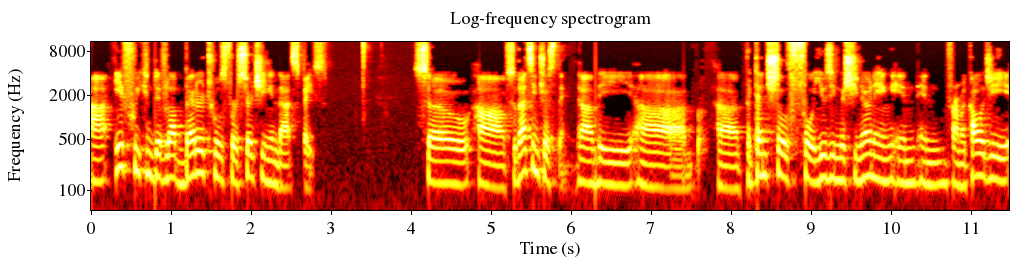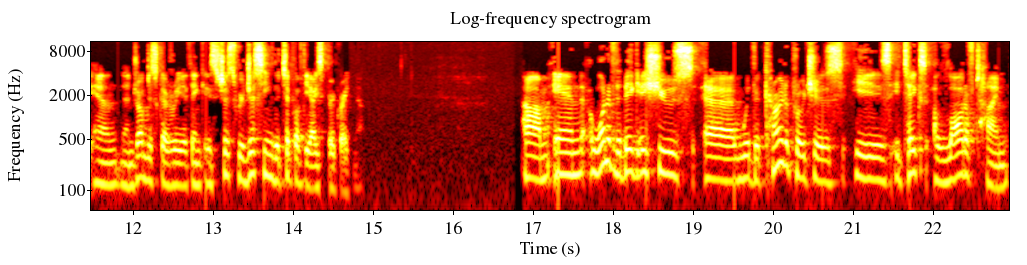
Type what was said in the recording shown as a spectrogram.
uh, if we can develop better tools for searching in that space. So, uh, so that's interesting. Uh, the uh, uh, potential for using machine learning in, in pharmacology and, and drug discovery, I think, is just we're just seeing the tip of the iceberg right now. Um, and one of the big issues uh, with the current approaches is it takes a lot of time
